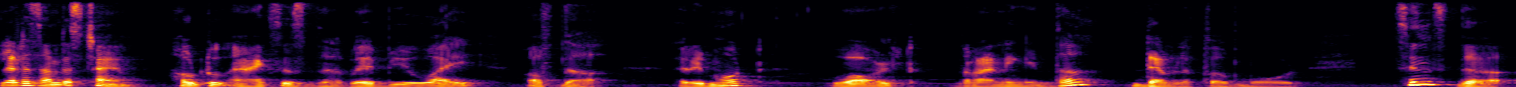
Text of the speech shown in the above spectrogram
let us understand how to access the web UI of the remote vault running in the developer mode. Since the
